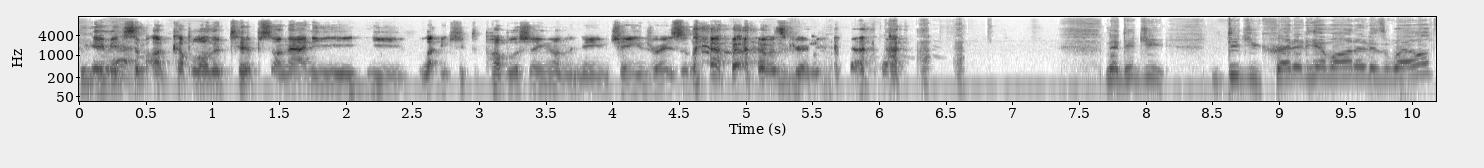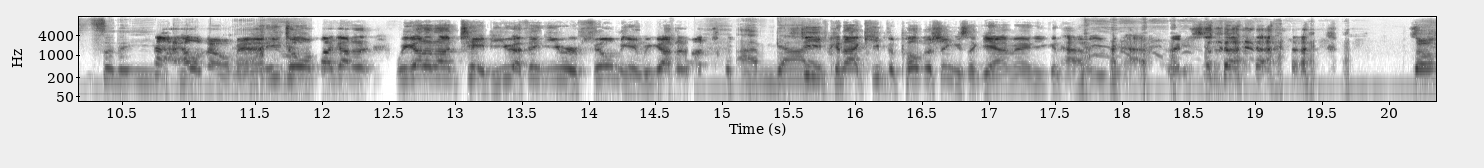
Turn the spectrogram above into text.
he gave me some a couple other tips on that. And he he let me keep the publishing on the name change, right? So that was great. Now, did you did you credit him on it as well, so that you, Nah, hell no, man. He told him I got it. We got it on tape. You, I think you were filming it. We got it on tape. I've got Steve, it. can I keep the publishing? He's like, yeah, man, you can have it. You can have it. Right? so,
